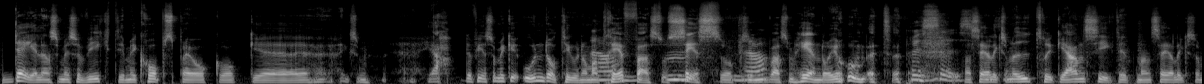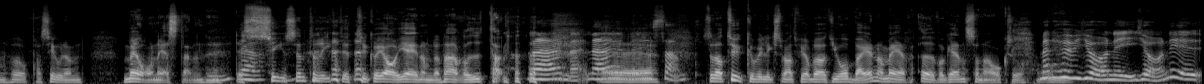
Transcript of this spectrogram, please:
delen som är så viktig med kroppsspråk och eh, liksom, ja, det finns så mycket underton när man ja. träffas och mm. ses och liksom ja. vad som händer i rummet. Precis. Man ser liksom uttryck i ansiktet, man ser liksom hur personen mår nästan. Mm. Det ja. syns inte riktigt tycker jag genom den här rutan. Nej, nej, nej det är eh, sant. Så där tycker vi liksom att vi har börjat jobba ännu mer över gränserna också. Men hur gör ni? Gör ni,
